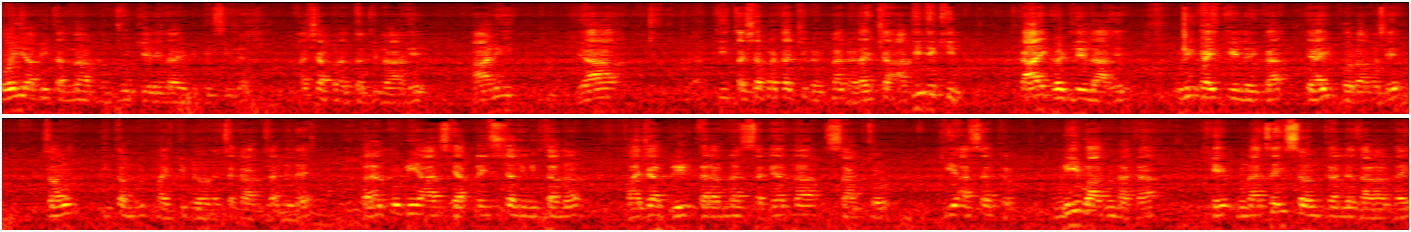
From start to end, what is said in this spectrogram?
तोही आम्ही त्यांना मंजूर केलेला आहे डीपीसीनं अशा पद्धतीनं आहे. आणि या ती तशा प्रकारची घटना घडायच्या आधी देखील काय घडलेलं आहे कुणी काही केलंय का त्याही खोलामध्ये जाऊन इतंभूत माहिती मिळवण्याचं काम चाललेलं आहे. परंतु मी आज ह्या प्रेसच्या निमित्तानं माझ्या बीडकरांना सगळ्यांना सांगतो की असं कुणी वागू नका. हे कुणाचंही सहन केलं जाणार नाही.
